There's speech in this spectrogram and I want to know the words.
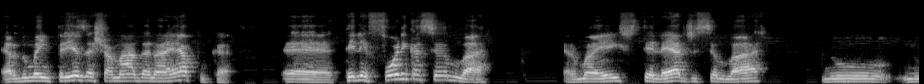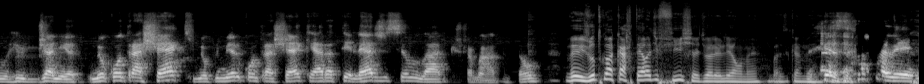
Era de uma empresa chamada, na época, é, Telefônica Celular. Era uma ex-teler de celular no, no Rio de Janeiro. Meu contra-cheque, meu primeiro contra-cheque era teler de celular, que chamava. Então, Veio junto com a cartela de ficha de orelhão, né? Basicamente. Exatamente.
